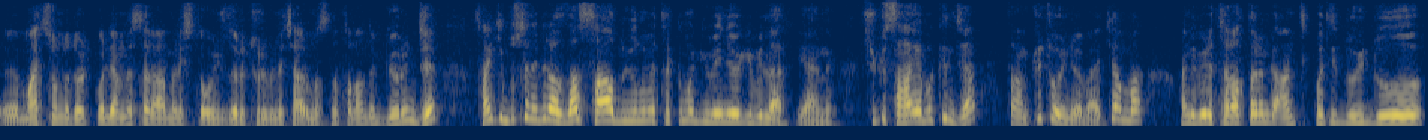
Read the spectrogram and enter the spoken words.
maç sonunda 4 gol yenmesine rağmen işte oyuncuları tribüne çağırmasını falan da görünce sanki bu sene biraz daha sağduyulu ve takıma güveniyor gibiler yani. Çünkü sahaya bakınca tamam kötü oynuyor belki ama hani böyle taraftarın bir antipati duyduğu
